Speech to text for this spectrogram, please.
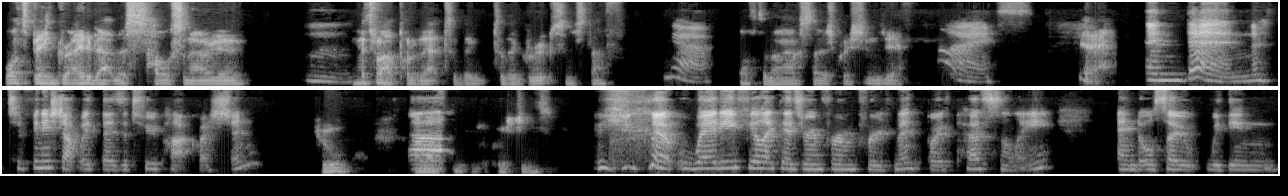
what's been great about this whole scenario mm. that's why I put it out to the to the groups and stuff Yeah. often I ask those questions yeah Nice. Yeah. And then to finish up with, there's a two part question. Cool. Uh, questions. where do you feel like there's room for improvement, both personally and also within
